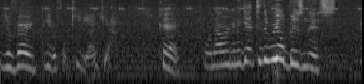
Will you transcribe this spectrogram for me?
He's a very beautiful kitty, aren't? Okay, well now we're gonna get to the real business.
